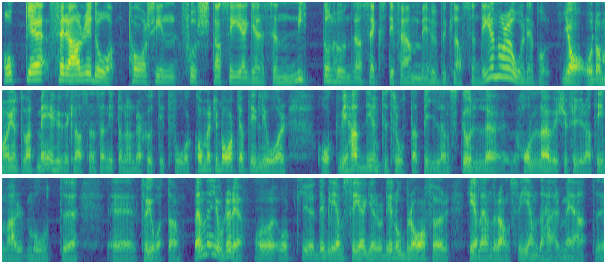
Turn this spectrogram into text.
Och eh, Ferrari då tar sin första seger sedan 1965 i huvudklassen. Det är några år det Paul. Ja, och de har ju inte varit med i huvudklassen sedan 1972. Kommer tillbaka till i år. Och vi hade ju inte trott att bilen skulle hålla över 24 timmar mot eh, eh, Toyota. Men den gjorde det och, och, eh, det blev seger och det är nog bra för hela endurance-VM det här med att eh,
